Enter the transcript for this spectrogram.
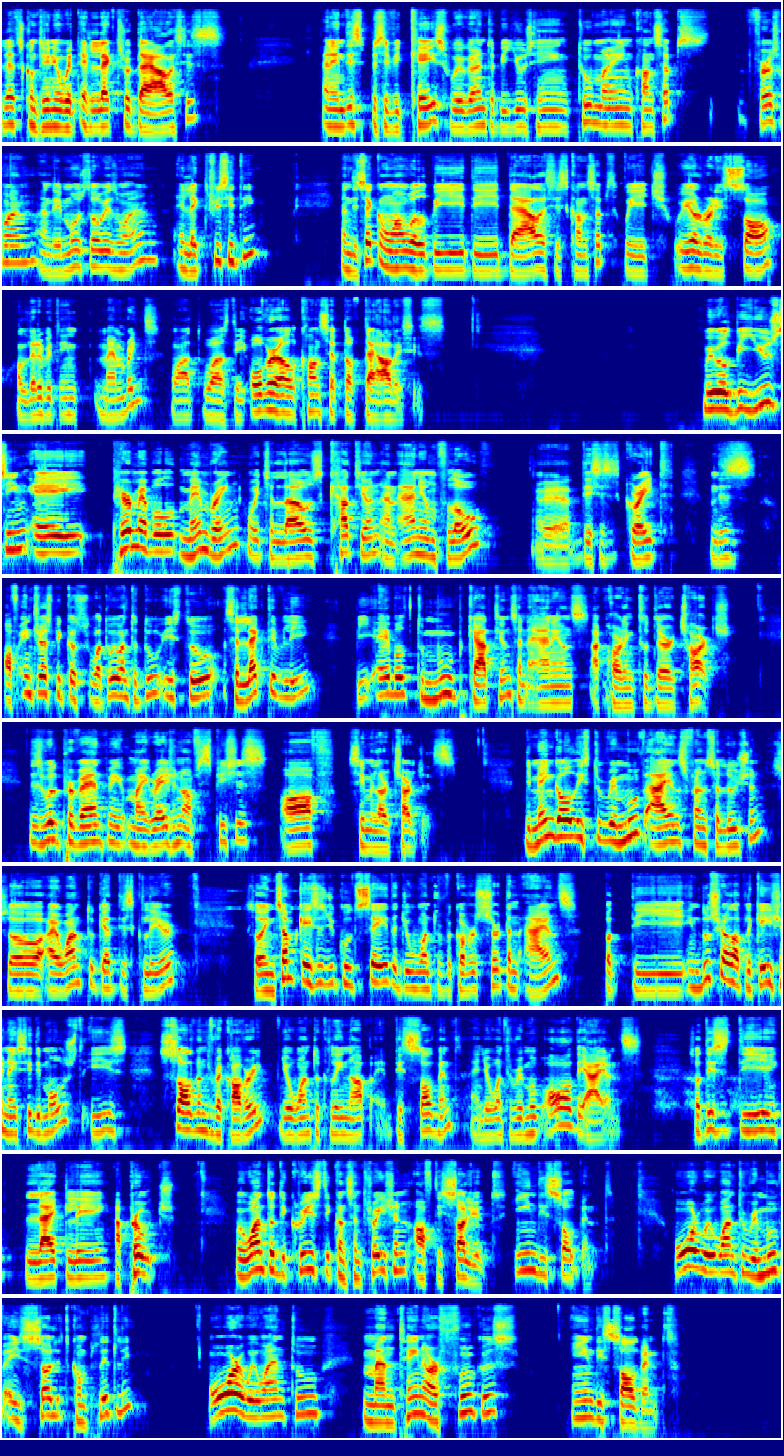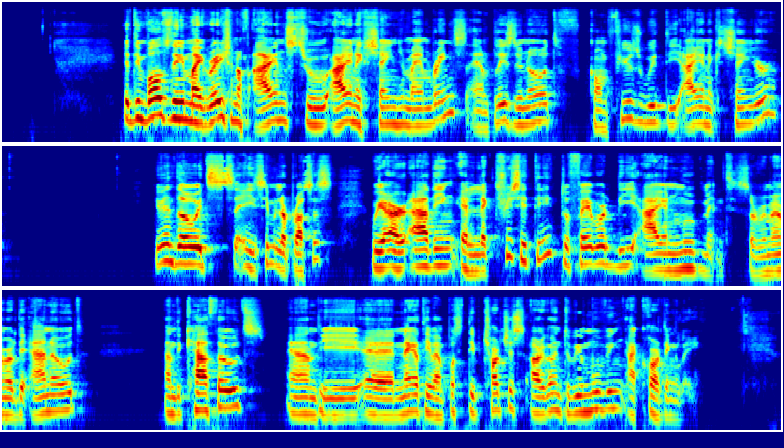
Let's continue with electrodialysis. And in this specific case, we're going to be using two main concepts. First one, and the most obvious one, electricity. And the second one will be the dialysis concept, which we already saw a little bit in membranes, what was the overall concept of dialysis. We will be using a permeable membrane, which allows cation and anion flow uh, this is great. And this is of interest because what we want to do is to selectively be able to move cations and anions according to their charge. This will prevent migration of species of similar charges. The main goal is to remove ions from solution, so I want to get this clear. So in some cases you could say that you want to recover certain ions, but the industrial application I see the most is solvent recovery. You want to clean up this solvent and you want to remove all the ions. So this is the likely approach. We want to decrease the concentration of the solute in the solvent. Or we want to remove a solute completely. Or we want to maintain our focus in the solvent. It involves the migration of ions through ion exchange membranes and please do not confuse with the ion exchanger. Even though it's a similar process, we are adding electricity to favor the ion movement. So remember the anode and the cathodes and the uh, negative and positive charges are going to be moving accordingly.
